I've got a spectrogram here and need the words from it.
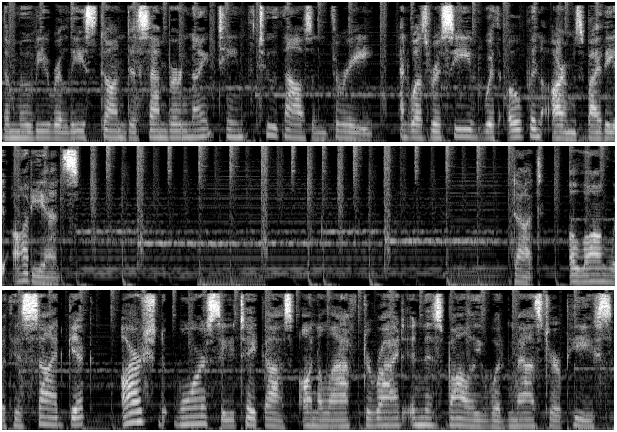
The movie released on December 19, 2003, and was received with open arms by the audience. Dutt, along with his sidekick, Arshad Warsi take us on a laughter ride in this Bollywood masterpiece.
